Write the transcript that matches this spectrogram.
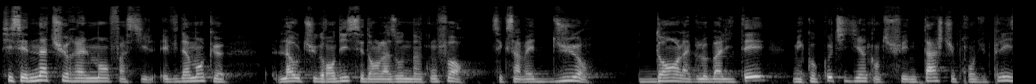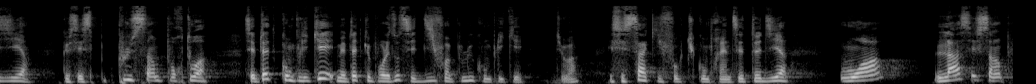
si c'est naturellement facile, évidemment que là où tu grandis, c'est dans la zone d'inconfort. C'est que ça va être dur dans la globalité, mais qu'au quotidien, quand tu fais une tâche, tu prends du plaisir, que c'est plus simple pour toi. C'est peut-être compliqué, mais peut-être que pour les autres, c'est dix fois plus compliqué, tu vois. Et c'est ça qu'il faut que tu comprennes, c'est de te dire, moi, là, c'est simple.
